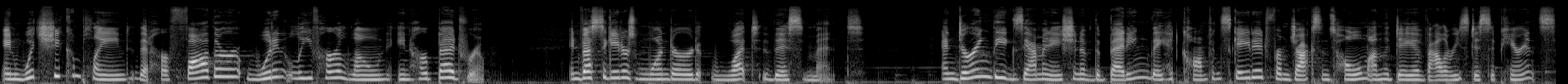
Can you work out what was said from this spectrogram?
in which she complained that her father wouldn't leave her alone in her bedroom. Investigators wondered what this meant. And during the examination of the bedding they had confiscated from Jackson's home on the day of Valiree's disappearance,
